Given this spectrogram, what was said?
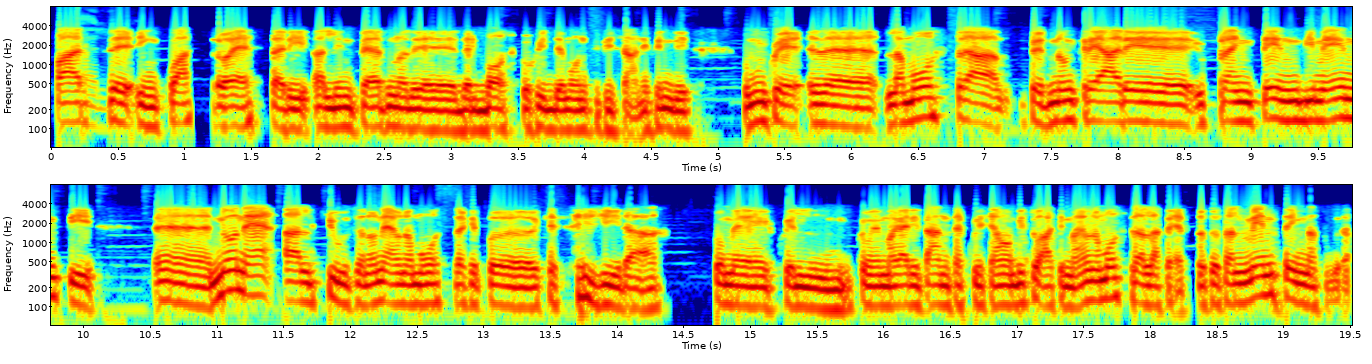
sparse in 4 ettari all'interno de, del bosco qui dei Monti Pisani, quindi comunque eh, la mostra per non creare fraintendimenti eh, non è al chiuso, non è una mostra che, che si gira come, quel, come magari tante a cui siamo abituati, ma è una mostra all'aperto, totalmente in natura.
